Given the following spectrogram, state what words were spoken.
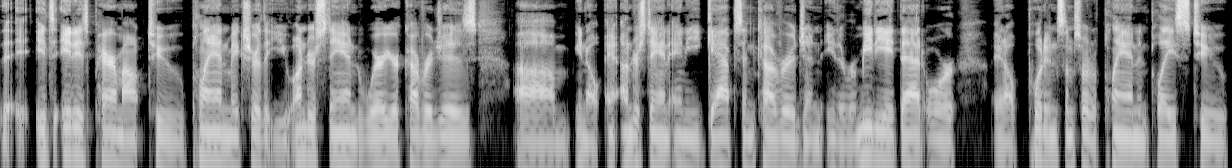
it's it is paramount to plan, make sure that you understand where your coverage is, um, you know, understand any gaps in coverage, and either remediate that or you know put in some sort of plan in place to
